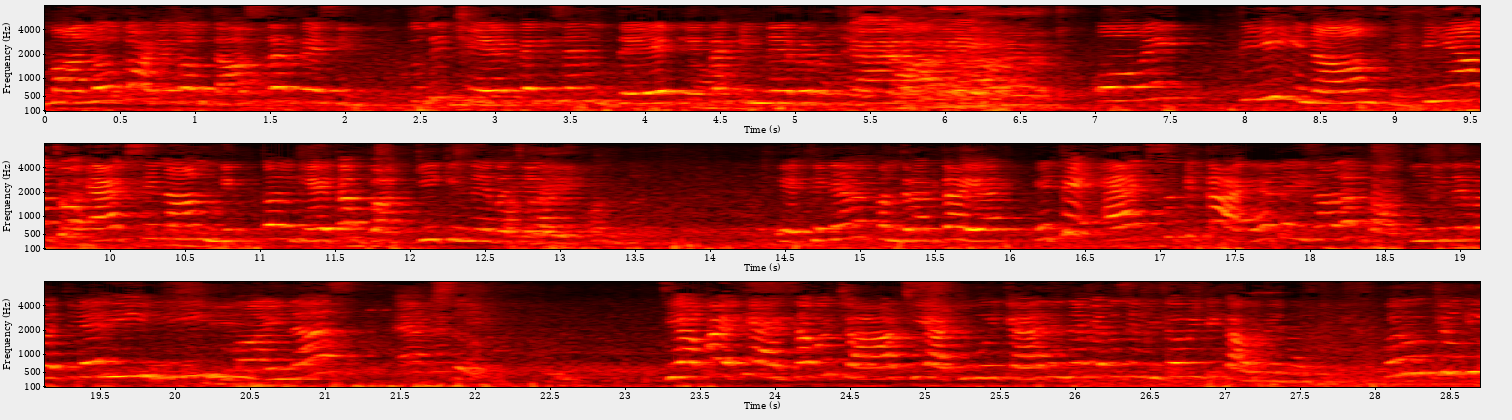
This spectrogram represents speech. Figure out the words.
ਮੰਨ ਲਓ ਤੁਹਾਡੇ ਕੋਲ 10 ਰੁਪਏ ਸੀ, ਤੁਸੀਂ 6 ਰੁਪਏ ਕਿਸੇ ਨੂੰ ਦੇ ਦੇ ਤਾਂ ਕਿੰਨੇ ਰੁਪਏ ਬਚੇ? ਉਵੇਂ 30 ਇਨਾਮ ਸੀ 30 ਚੋਂ x ਇਨਾਮ ਨਿਕਲ ਗਏ ਤਾਂ ਬਾਕੀ ਕਿੰਨੇ ਬਚੇ? ਇੱਥੇ ਕਿਹਾ ਮੈਂ 15 ਘਟਾਇਆ ਇੱਥੇ x ਘਟਾਇਆ ਤਾਂ ਇਸ ਨਾਲ ਬਾਕੀ ਕਿੰਨੇ ਬਚੇ? ਹੀ x ਜੇ ਆਪਾਂ ਇੱਥੇ x ਦਾ ਕੋਈ 4 6 8 ਕੋਈ ਕਹਿ ਦਿੰਦੇ, ਫਿਰ ਤੁਸੀਂ ਮਿੰਟੋ ਮਿੰਟ ਕਰ ਦੇਣਾ ਸੀ। ਪਰ ਉਹ ਕਿਉਂਕਿ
